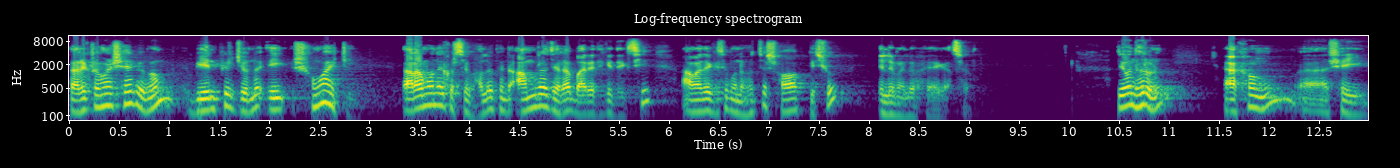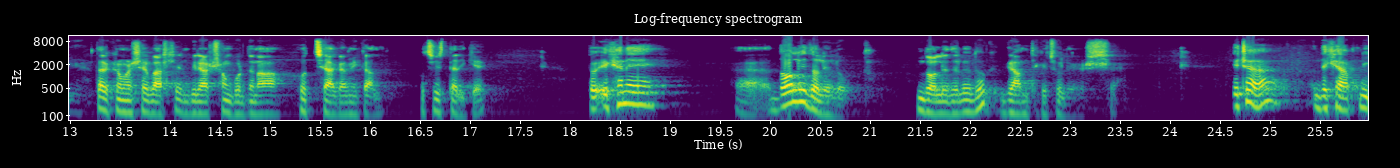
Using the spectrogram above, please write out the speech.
তারেক রহমান সাহেব এবং বিএনপির জন্য এই সময়টি তারা মনে করছে ভালো, কিন্তু আমরা যারা বাইরে থেকে দেখছি, আমাদের কাছে মনে হচ্ছে সব কিছু এলোমেলো হয়ে গেছে। যেমন ধরুন, এখন সেই তারেক রহমান সাহেব আসলেন, বিরাট সংবর্ধনা হচ্ছে আগামীকাল, পঁচিশ তারিখে। তো এখানে দলে দলে লোক, দলে দলে লোক গ্রাম থেকে চলে এসছে। এটা দেখে আপনি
